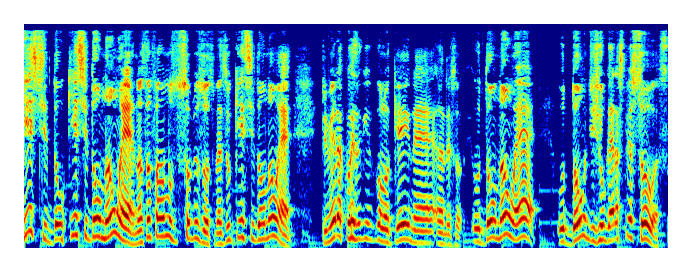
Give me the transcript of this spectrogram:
este dom, o que este dom não é. Nós não falamos sobre os outros, mas o que este dom não é. Primeira coisa que eu coloquei, né, Anderson? O dom não é o dom de julgar as pessoas.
